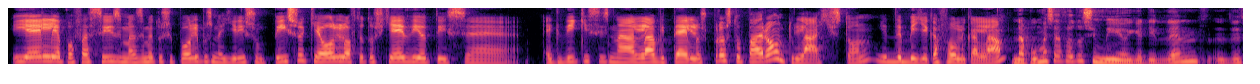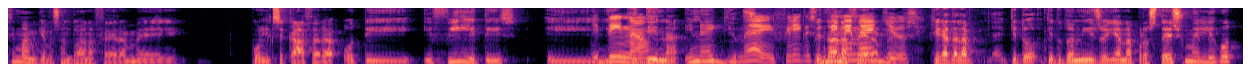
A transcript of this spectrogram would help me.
Η Έλλη αποφασίζει μαζί με τους υπόλοιπους να γυρίσουν πίσω και όλο αυτό το σχέδιο της ε, εκδίκησης να λάβει τέλος προς το παρόν τουλάχιστον, γιατί δεν πήγε καθόλου καλά. Να πούμε σε αυτό το σημείο, γιατί δεν, δεν θυμάμαι κιόλας αν το αναφέραμε πολύ ξεκάθαρα, ότι οι φίλοι της η, Η Ντίνα. Ντίνα είναι έγκυος. Ναι, η φίλη της Δεν το Ντίνα είναι αναφέραμε. έγκυος. Και, καταλα... και, το, και το τονίζω για να προσθέσουμε λίγο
